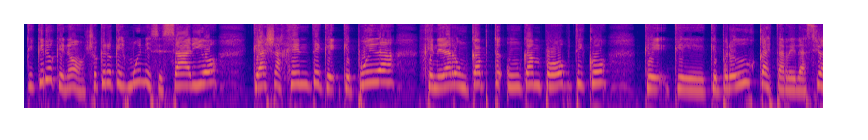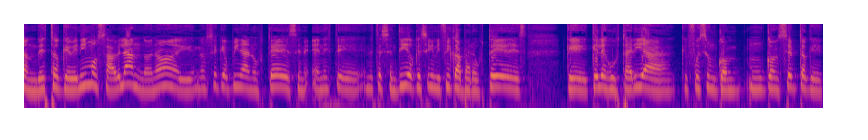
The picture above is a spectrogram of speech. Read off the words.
que creo que no. Yo creo que es muy necesario que haya gente que, que pueda generar un, capto- un campo óptico que, que, que produzca esta relación de esto que venimos hablando, ¿no? Y no sé qué opinan ustedes en, en este, en este sentido, qué significa para ustedes, qué, les gustaría que fuese un, un concepto que,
